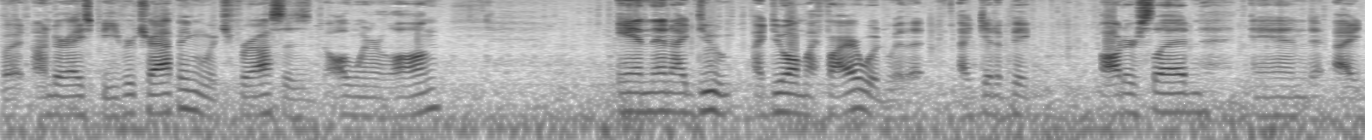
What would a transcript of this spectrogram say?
but under ice beaver trapping, which for us is all winter long. And then I do I do all my firewood with it. I'd get a big otter sled and I'd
